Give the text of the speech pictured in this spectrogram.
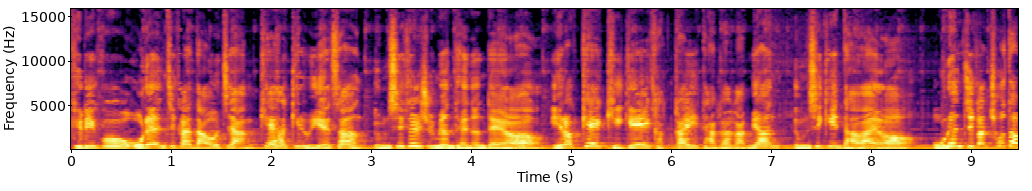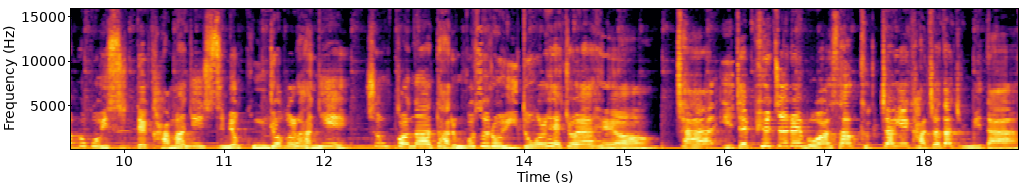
그리고 오렌지가 나오지 않게 하기 위해선 음식을 주면 되는데요. 이렇게 기계에 가까이 다가가면 음식이 나와요. 오렌지가 쳐다보고 있을 때 가만히 있으면 공격을 하니 숨거나 다른 곳으로 이동을 해줘야 해요. 자, 이제 퓨즈를 모아서 극장에 가져다 줍니다.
